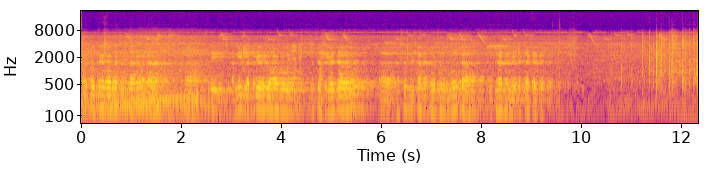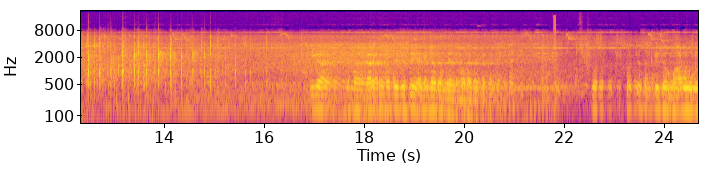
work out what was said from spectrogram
ಇಪ್ಪತ್ತೊಂದನೇ ವಾರದ ಸಂಧಾನವನ್ನು ಶ್ರೀ ಅನಿಲ್ ಲಕ್ಕಿ ಅವರು ಹಾಗೂ ಮಿಸ್ಟರ್ ಶ್ವೇತಾ ಅವರು ಹಸಿರು ನಿಶಾನೆ ತೋರಿಸುವ ಮೂಲಕ ಉದ್ಘಾಟಿಸಬೇಕಂತ ಕೇಳ್ತಾರೆ ಈಗ ನಮ್ಮ ಕಾರ್ಯಕ್ರಮ ಉದ್ದೇಶಿಸಿ ಅನಿಲ್ ಅವರಲ್ಲೇ ಮಾತಾಡಬೇಕಾಗುತ್ತೆ ಸ್ವಚ್ಛ ಸಂಕೇಶ್ವರ ಮಾಡುವುದು,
